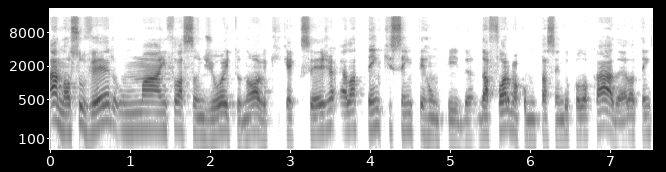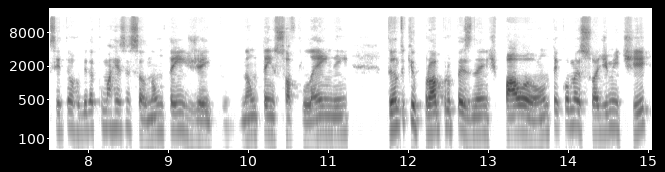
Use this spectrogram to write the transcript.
a nosso ver, uma inflação de 8, 9, que quer que seja, ela tem que ser interrompida da forma como está sendo colocada, ela tem que ser interrompida com uma recessão. Não tem jeito, não tem soft landing. Tanto que o próprio presidente Powell ontem começou a admitir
